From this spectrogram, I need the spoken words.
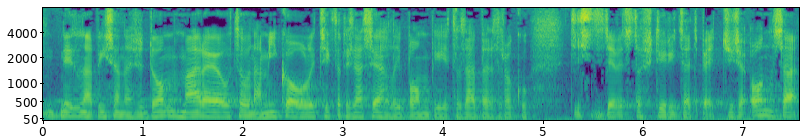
Je tu napísané, že dom Márajovcov na Miko ulici, ktorí zasiahli bomby, je to záber z roku 1945. Čiže on sa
